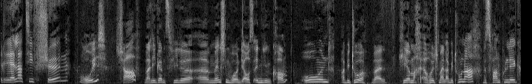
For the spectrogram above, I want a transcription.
relativ schön. ruhig, scharf, weil hier ganz viele äh, Menschen wohnen, die aus Indien kommen. Und Abitur, weil hier mache, hole ich mein Abitur nach, Westfalenkolleg.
